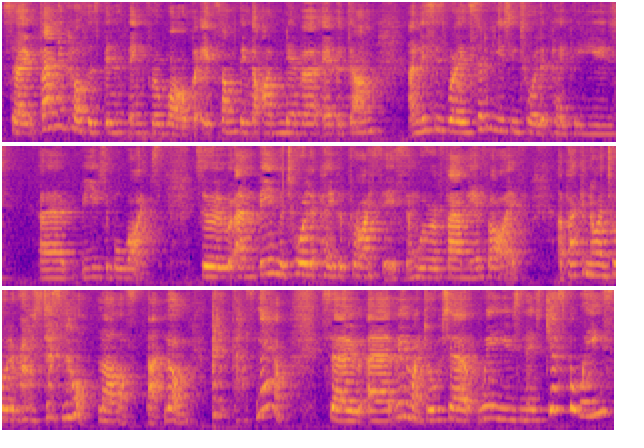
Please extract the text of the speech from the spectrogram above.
So family cloth has been a thing for a while, but it's something that I've never ever done. And this is where instead of using toilet paper, you use uh, reusable wipes. So um, being the toilet paper crisis, and we're a family of five, a pack of nine toilet rolls does not last that long, but it does now. So uh, me and my daughter, we're using these just for wheeze,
